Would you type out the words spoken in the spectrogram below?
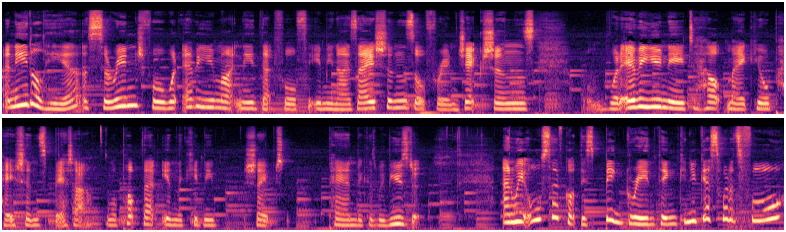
a needle here, a syringe for whatever you might need that for, for immunizations or for injections, whatever you need to help make your patients better. We'll pop that in the kidney shaped pan because we've used it. And we also have got this big green thing. Can you guess what it's for?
